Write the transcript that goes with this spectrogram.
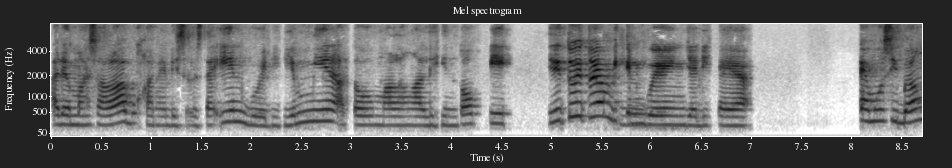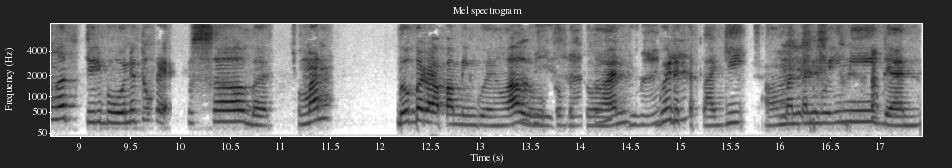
ada masalah bukannya diselesain, gue didiemin atau malah ngalihin topik. Jadi tuh itu yang bikin Hmm. gue yang jadi kayak emosi banget. Jadi bawaannya tuh kayak kesel banget. Cuman beberapa minggu yang lalu bisa kebetulan gue deket lagi sama mantan gue ini dan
